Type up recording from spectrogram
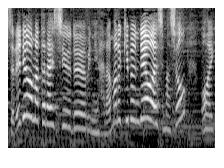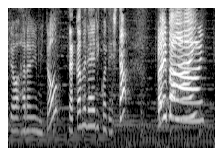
それではまた来週土曜日にはらまる気分でお会いしましょう。お相手は原由美と中村えり子でした。バイバイ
